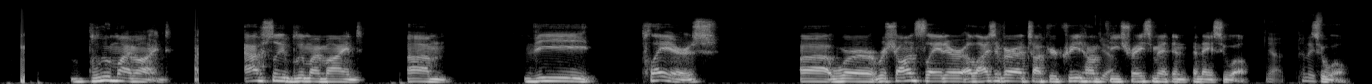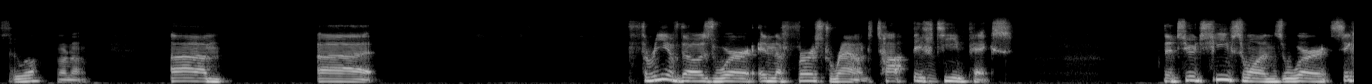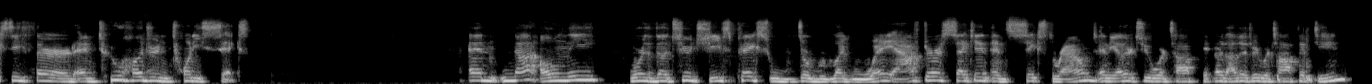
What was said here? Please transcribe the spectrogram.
blew my mind, absolutely blew my mind. Um, the players uh, were Rashawn Slater, Alijah Vera-Tucker, Creed Humphrey, Yeah. Trey Smith, and Penei Sewell. yeah, Penny Sewell. Sewell? I don't know. Um, uh, three of those were in the first round, top 15 picks. The two Chiefs ones were 63rd and 226th. And not only were the two Chiefs picks like way after second and sixth round, and the other two were top, or the other three were top 15.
